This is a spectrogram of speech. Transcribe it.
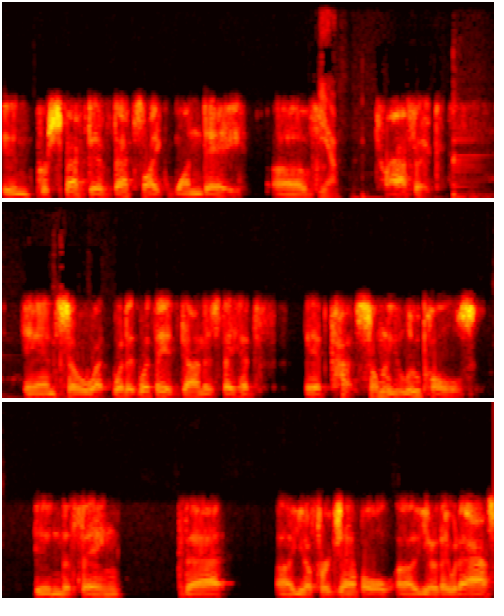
in perspective, that's like one day of yeah. traffic. And so what what it, what they had done is they had they had cut so many loopholes in the thing that, uh, you know, for example, uh, you know, they would ask,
